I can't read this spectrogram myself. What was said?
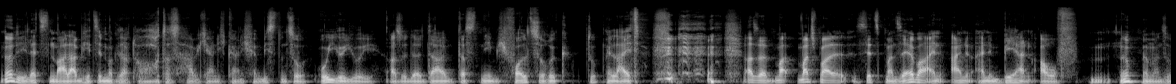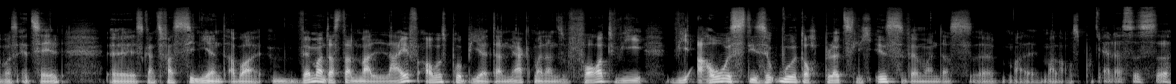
ne, die letzten Male habe ich jetzt immer gesagt, oh, das habe ich eigentlich gar nicht vermisst und so. Uiuiui. Also da, da, das nehme ich voll zurück. Tut mir leid. also ma manchmal setzt man selber ein, einem, einem Bären auf, ne, wenn man sowas erzählt. Äh, ist ganz faszinierend. Aber wenn man das dann mal live ausprobiert, dann merkt man dann sofort, wie, wie aus diese Uhr doch plötzlich ist, wenn man das äh, mal, mal ausprobiert. Ja, das ist, äh,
